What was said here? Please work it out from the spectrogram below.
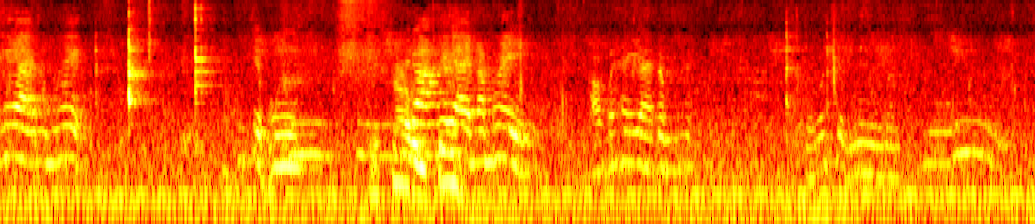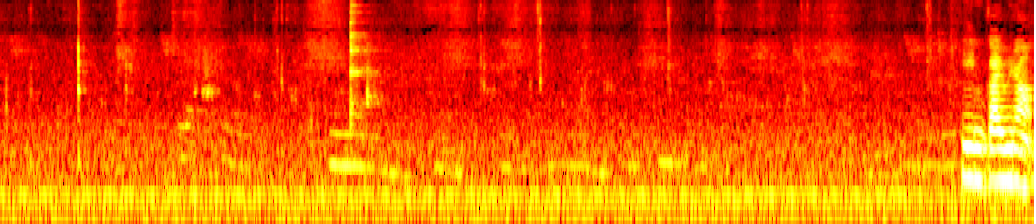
ให้ยายทำให้เจ็บมือ เอาข้าวย่าอีกให้ยายทำให้ เอาไปให้ยายทำให้เดี๋ยวก็เจ็บมือมันกินไก่พี่น้อง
